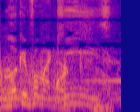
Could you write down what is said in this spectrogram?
I'm looking for my keys.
